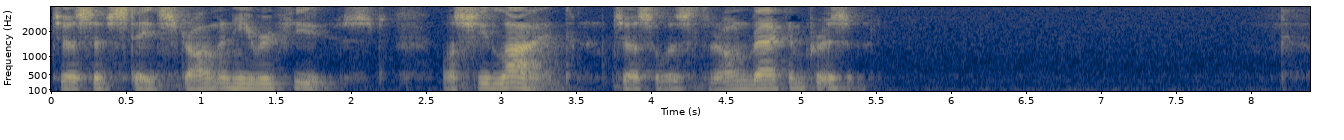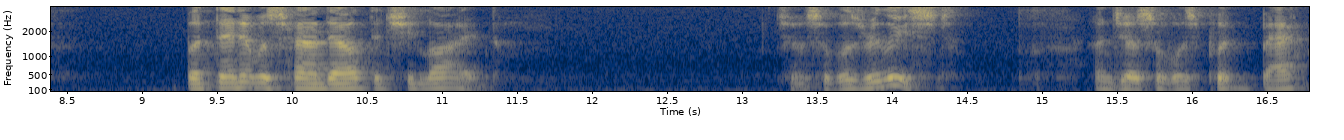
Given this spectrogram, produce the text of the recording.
Joseph stayed strong and he refused. While she lied. Joseph was thrown back in prison. But then it was found out that she lied. Joseph was released, and Joseph was put back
